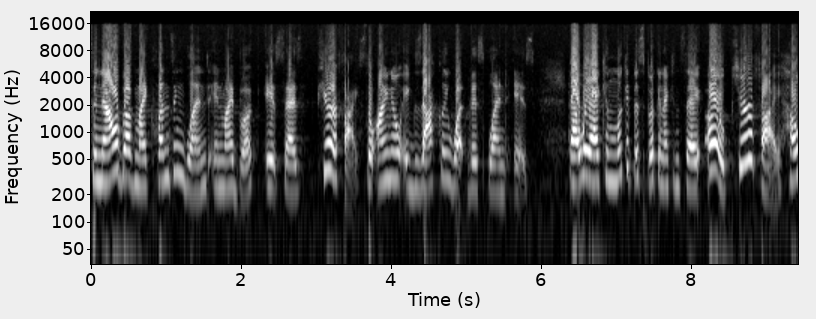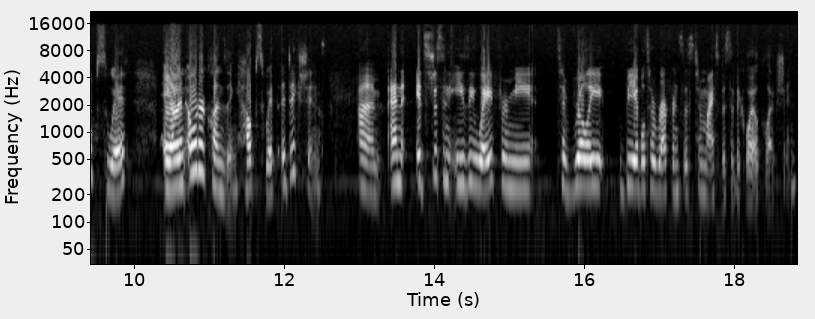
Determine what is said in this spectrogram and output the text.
So now above my cleansing blend in my book, it says Purify. So I know exactly what this blend is. That way I can look at this book and I can say, oh, Purify helps with air and odor cleansing, helps with addictions. Um, and it's just an easy way for me to really be able to reference this to my specific oil collection.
